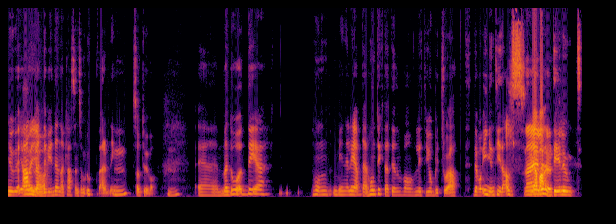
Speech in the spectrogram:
Nu Ja, använde ja. vi denna klassen som uppvärmning, Mm. som tur var. Mm. Eh, men då det, hon, min elev där, hon tyckte att det var lite jobbigt tror jag. Att det var ingen tid alls. Nej, jag bara, det är lugnt.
